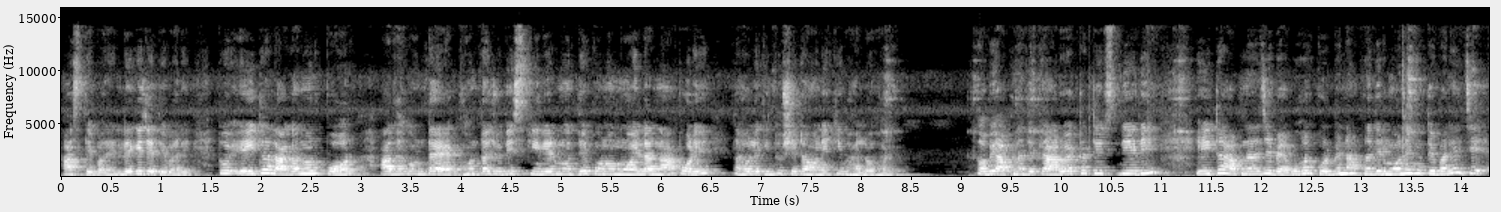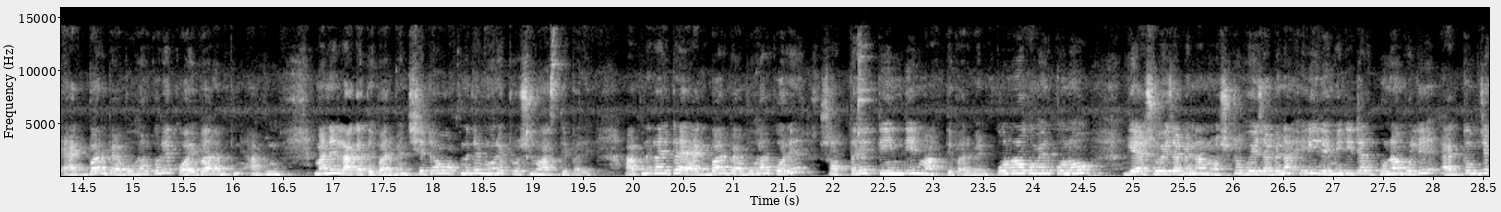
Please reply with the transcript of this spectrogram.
আসতে পারে, লেগে যেতে পারে। তো এইটা লাগানোর পর আধা ঘণ্টা, এক ঘণ্টা যদি স্কিনের মধ্যে কোনো ময়লা না পড়ে, তাহলে কিন্তু সেটা অনেকই ভালো হয়। তবে আপনাদেরকে আরও একটা টিপস দিয়ে দিই। এইটা আপনারা যে ব্যবহার করবেন, আপনাদের মনে হতে পারে যে একবার ব্যবহার করে কয়বার আপনি মানে লাগাতে পারবেন, সেটাও আপনাদের মনে প্রশ্ন আসতে পারে। আপনারা এটা একবার ব্যবহার করে সপ্তাহে তিন দিন মাখতে পারবেন। কোনো রকমের কোনো গ্যাস হয়ে যাবে না, নষ্ট হয়ে যাবে না। এই রেমেডিটার গুণাবলী একদম যে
